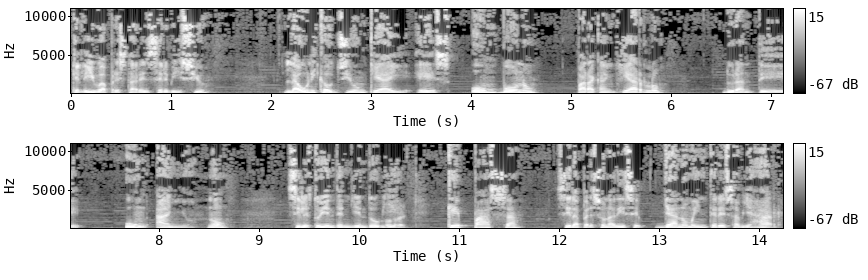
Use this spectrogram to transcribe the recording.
que le iba a prestar el servicio, la única opción que hay es un bono para canjearlo durante un año, ¿no? Si le estoy entendiendo bien. ¿Qué pasa si la persona dice, ya no me interesa viajar?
